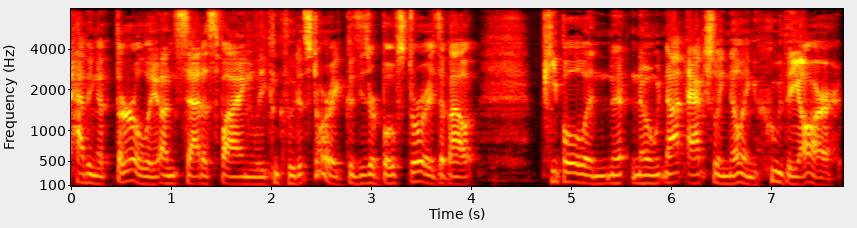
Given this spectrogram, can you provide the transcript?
having a thoroughly unsatisfyingly concluded story because these are both stories about people and no, not actually knowing who they are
